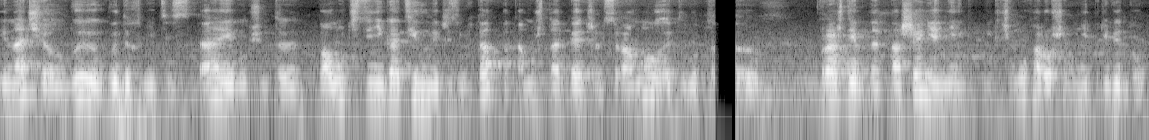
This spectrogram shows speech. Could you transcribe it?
иначе вы выдохнетесь, да, и, в общем-то, получите негативный результат, потому что, опять же, все равно это вот э, враждебные отношения, они ни к чему хорошему не приведут.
